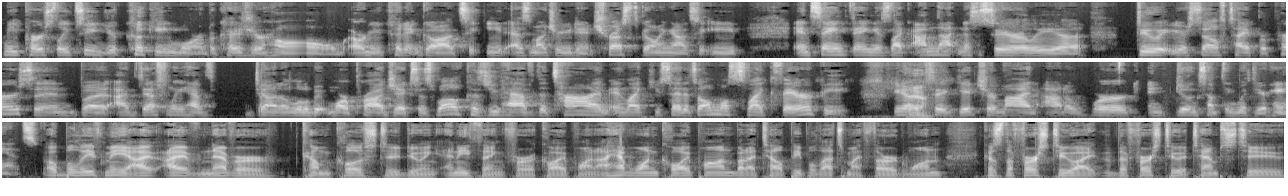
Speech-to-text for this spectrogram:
me personally too, you're cooking more because you're home, or you couldn't go out to eat as much, or you didn't trust going out to eat. And same thing is like I'm not necessarily a do-it-yourself type of person, but I definitely have done a little bit more projects as well because you have the time and like you said it's almost like therapy you know Yeah. to get your mind out of work and doing something with your hands. Oh believe me I, I have never come close to doing anything for a koi pond. I have one koi pond but i tell people that's my third one because the first two i the first two attempts to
